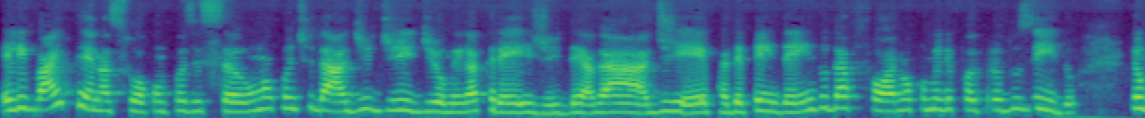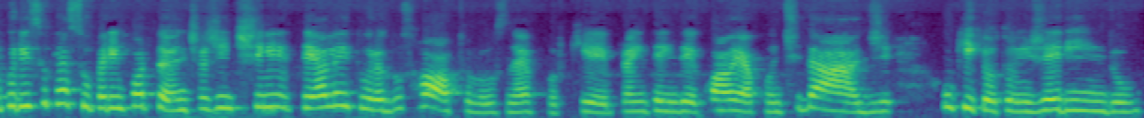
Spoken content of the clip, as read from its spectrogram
ele vai ter na sua composição uma quantidade de, de ômega 3, de DHA, de EPA, dependendo da forma como ele foi produzido. Então, por isso que é super importante a gente ter a leitura dos rótulos, né? Porque para entender qual é a quantidade, o que, que eu estou ingerindo.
